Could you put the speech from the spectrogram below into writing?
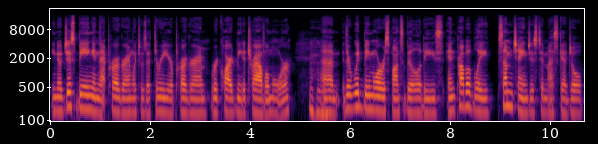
you know, just being in that program, which was a three year program, required me to travel more. Mm-hmm. Um, there would be more responsibilities and probably some changes to my schedule,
